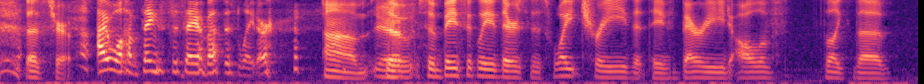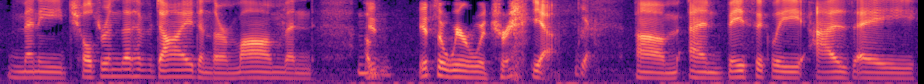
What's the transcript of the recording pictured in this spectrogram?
That's true. I will have things to say about this later. Um, So Yes. so basically, there's this white tree that they've buried all of like the many children that have died and their mom and It, it's a weirwood tree. yeah. yeah. um, and basically as a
